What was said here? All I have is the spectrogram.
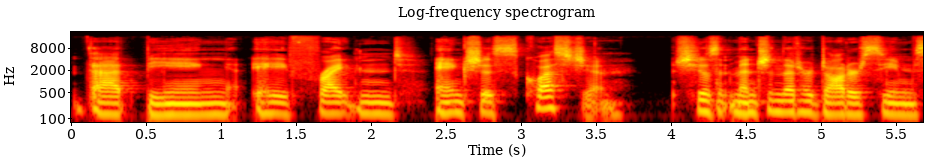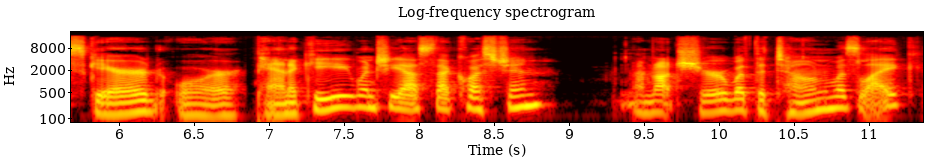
that being a frightened, anxious question. She doesn't mention that her daughter seemed scared or panicky when she asked that question. I'm not sure what the tone was like,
